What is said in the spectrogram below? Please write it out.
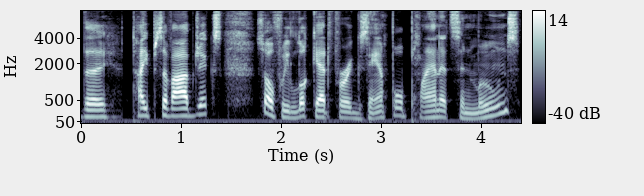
the types of objects. So if we look at, for example, planets and moons,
